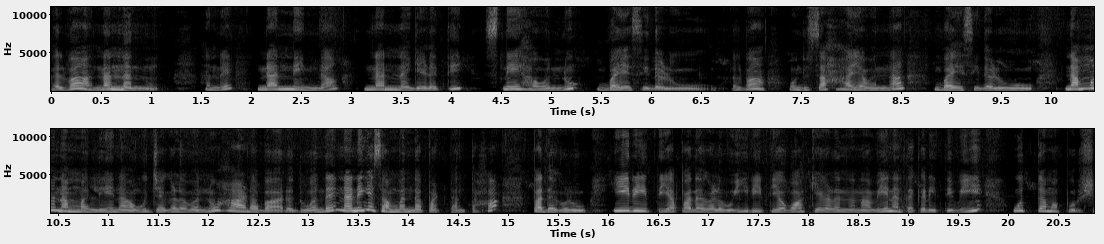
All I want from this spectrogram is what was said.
ಅಲ್ವಾ? ನನ್ನನ್ನು. ಅಂದರೆ ನನ್ನಿಂದ ನನ್ನ ಗೆಳತಿ ಸ್ನೇಹವನ್ನು ಬಯಸಿದಳು. ಅಲ್ವಾ? ಒಂದು ಸಹಾಯವನ್ನು ಬಯಸಿದಳು. ನಮ್ಮ ನಮ್ಮಲ್ಲಿಯೇ ನಾವು ಜಗಳವನ್ನು ಹಾಡಬಾರದು. ಅಂದರೆ ನನಗೆ ಸಂಬಂಧಪಟ್ಟಂತಹ ಪದಗಳು. ಈ ರೀತಿಯ ಪದಗಳು, ಈ ರೀತಿಯ ವಾಕ್ಯಗಳನ್ನು ನಾವೇನಂತ ಕರಿತೀವಿ? ಉತ್ತಮ ಪುರುಷ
